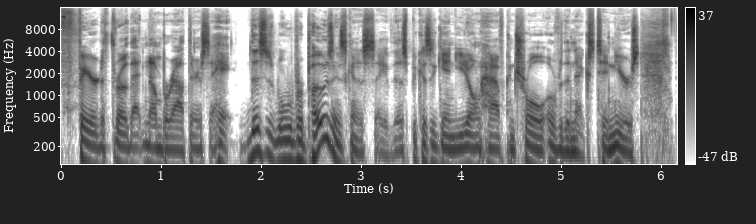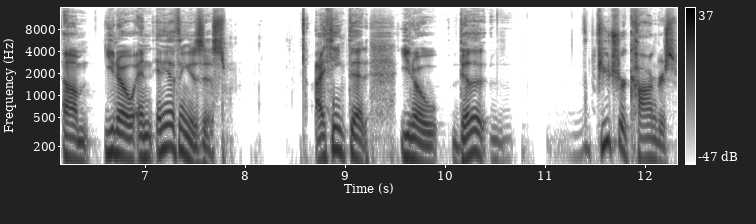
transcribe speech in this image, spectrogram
fair to throw that number out there and say, hey, this is what we're proposing is going to save this because, again, you don't have control over the next 10 years. Um, you know, and, and the other thing is this I think that, you know, the future Congress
